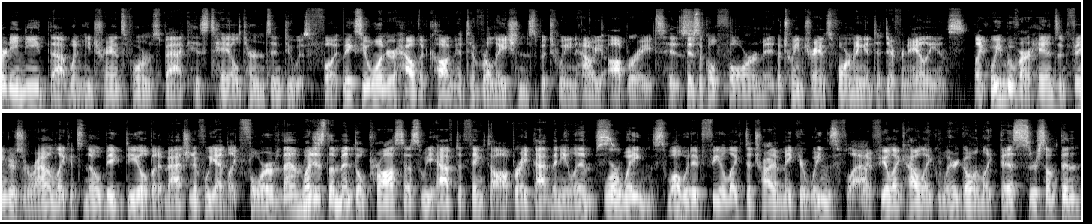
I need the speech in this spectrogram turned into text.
pretty neat that when he transforms back, his tail turns into his foot. Makes you wonder how the cognitive relations between how he operates his physical form and between transforming into different aliens. Like, we move our hands and fingers around like it's no big deal, but imagine if we had like four of them? What is the mental process we have to think to operate that many limbs? Or wings? What would it feel like to try to make your wings flap? Would it feel like how like we're going like this or something?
